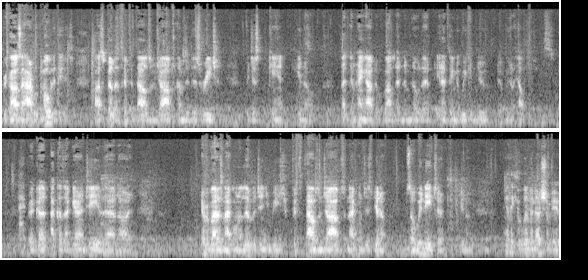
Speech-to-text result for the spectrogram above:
regardless of how remote it is, possibility of fifty thousand jobs come to this region. We just can't, you know, let them hang out there without letting them know that anything that we can do, that we're help. Because, because I guarantee you that, uh, everybody's not gonna live in Virginia Beach, fifty thousand jobs, and not gonna just, you know, so we need to, you know. Yeah, they could live in Ocean View.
